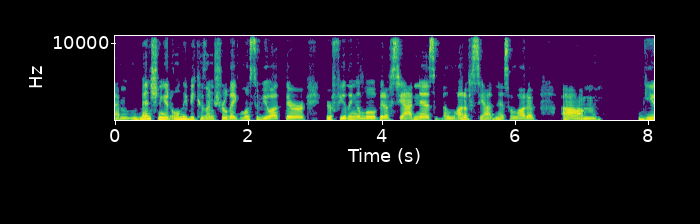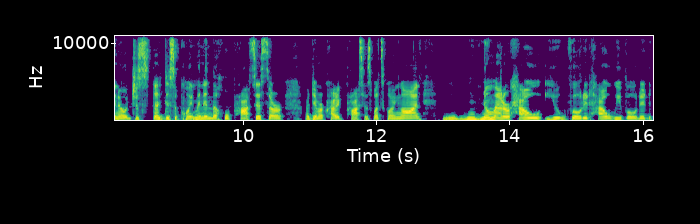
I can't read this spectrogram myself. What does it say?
I'm mentioning it only because I'm sure like most of you out there you're feeling a little bit of sadness, a lot of sadness, a lot of um you know just a disappointment in the whole process or a democratic process what's going on. No matter how you voted how we voted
